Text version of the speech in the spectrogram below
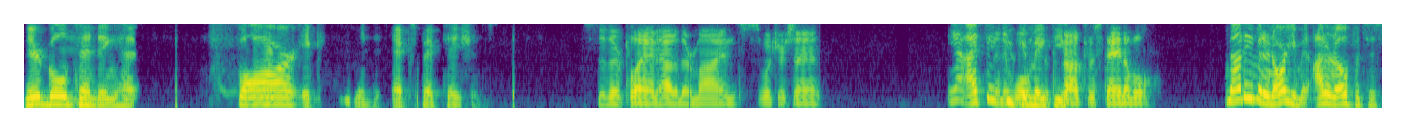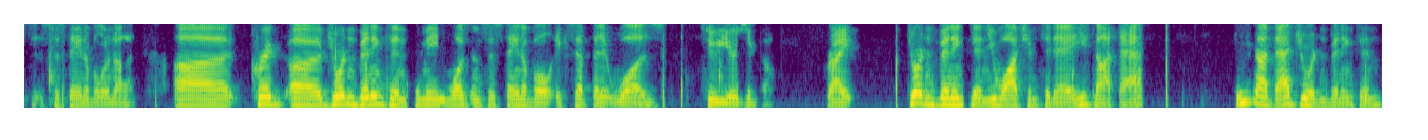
Their goaltending has far exceeded expectations. So they're playing out of their minds. Is what you're saying? Yeah, I think And you can make it's the not sustainable. not even an argument. I don't know if it's sus- sustainable or not. Uh, Craig uh, Jordan Binnington to me wasn't sustainable, except that it was two years ago, right? Jordan Binnington, you watch him today, he's not that. He's not that Jordan Binnington,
